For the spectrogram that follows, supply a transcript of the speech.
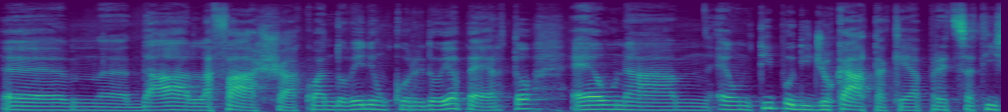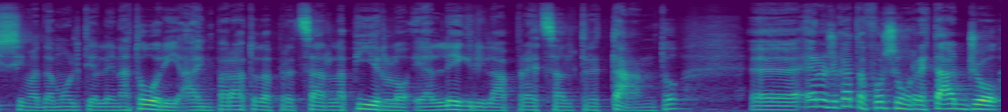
ehm, dalla fascia quando vede un corridoio aperto è, una, è un tipo di giocata che è apprezzatissima da molti allenatori, ha imparato ad apprezzarla Pirlo e Allegri la apprezza altrettanto. Eh, è una giocata forse un retaggio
